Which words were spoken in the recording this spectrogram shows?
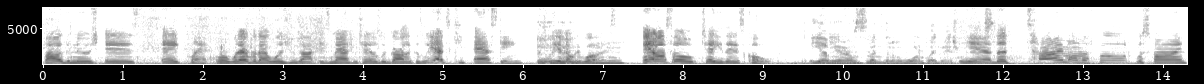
baba ganoush is eggplant or whatever that was you got is mashed potatoes with garlic because we had to keep asking because we didn't know what it was, and also tell you that it's cold. Yep. Yeah, I was expecting a warm plate mashed potatoes. Yeah, the time on the food was fine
